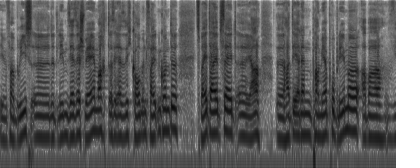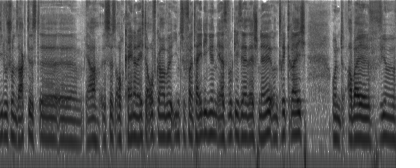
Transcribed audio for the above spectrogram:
dem Fabrice äh, das Leben sehr, sehr schwer gemacht, dass er sich kaum entfalten konnte. Zweite Halbzeit, äh, ja, äh, hatte er dann ein paar mehr Probleme, aber wie du schon sagtest, äh, äh, ja, ist es auch keine leichte Aufgabe, ihn zu verteidigen. Er ist wirklich sehr, sehr schnell und trickreich. Und aber wir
